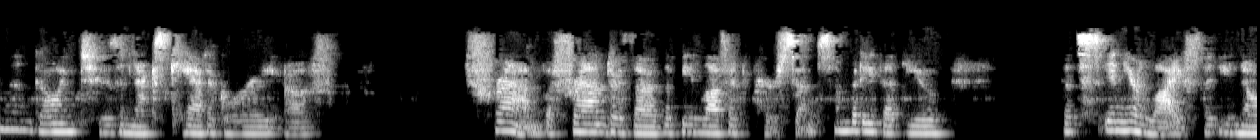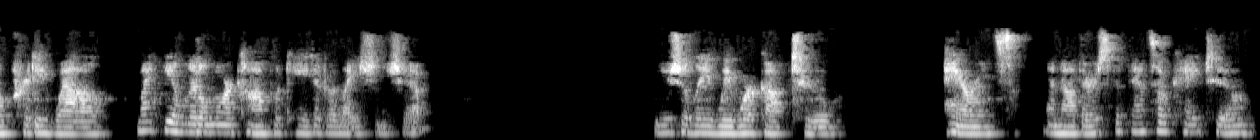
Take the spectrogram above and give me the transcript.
And then going to the next category of friend, the friend or the, the beloved person, somebody that you, that's in your life that you know pretty well, might be a little more complicated relationship. Usually we work up to parents and others, but that's okay too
